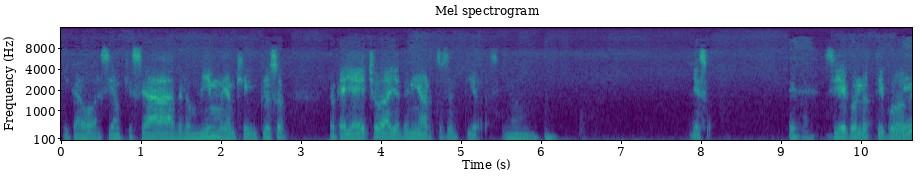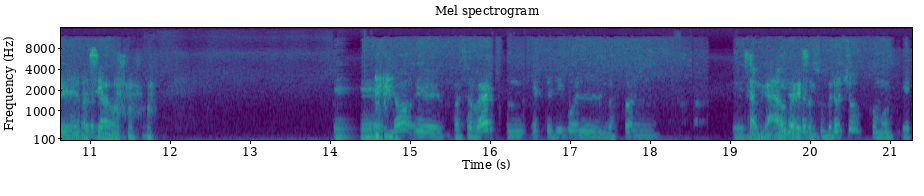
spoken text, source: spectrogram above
Y cagó, así, aunque sea de los mismos y aunque incluso lo que haya hecho haya tenido harto sentido, así, no... Y eso, sí, pues. sigue con los tipos Sí, de racismo. Eh, no, eh, para cerrar con este tipo, el Gastón el Salgado, parece. Super 8, como que.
